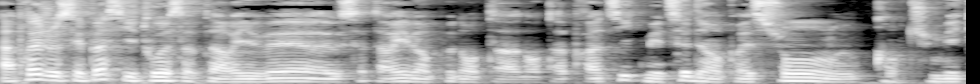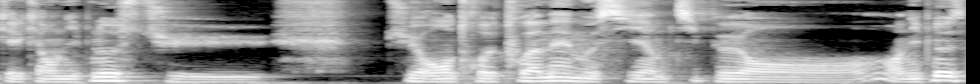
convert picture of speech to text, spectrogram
Après, je sais pas si toi ça t'arrivait, ça t'arrive un peu dans ta dans ta pratique, mais tu sais, j'ai l'impression quand tu mets quelqu'un en hypnose, tu tu rentres toi-même aussi un petit peu en, en hypnose.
